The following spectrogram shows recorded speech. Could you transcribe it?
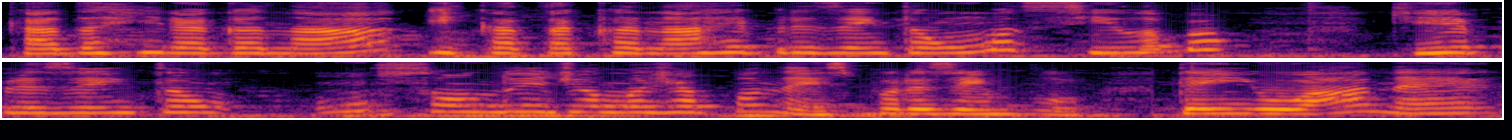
Cada hiragana e katakana representam uma sílaba que representam um som do idioma japonês. Por exemplo, tem o A, né?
